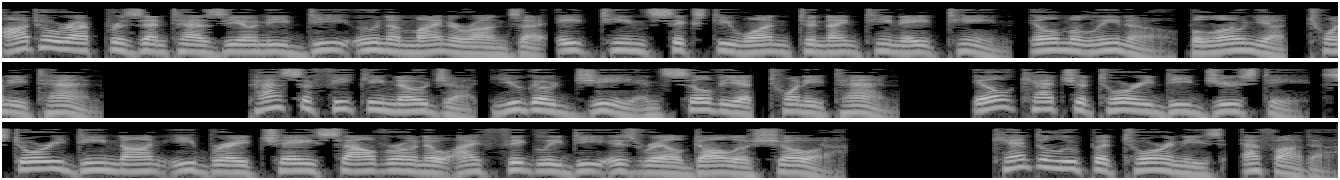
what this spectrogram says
Autorappresentazioni di una minoranza 1861–1918, Il Mulino Bologna, 2010. Pacifici Noja, Ugo G. and Silvia 2010. Il Cacciatore di Giusti, Story di non ebrei che salvarono i figli di Israel dalla Shoah. Cantalupa Torinese, Effata.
